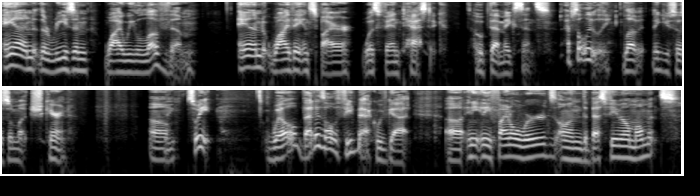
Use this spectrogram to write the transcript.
and the reason why we love them and why they inspire was fantastic. Hope that makes sense. Absolutely, love it. Thank you so so much, Karen. Um, sweet." Well, that is all the feedback we've got. Uh, any any final words on the best female moments,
